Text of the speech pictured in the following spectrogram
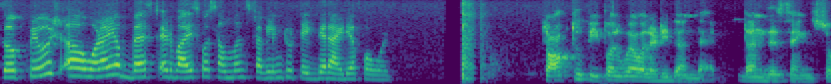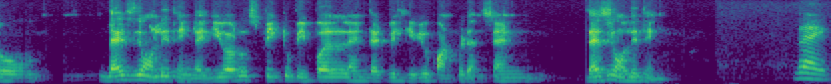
So, Piyush, uh, what are your best advice for someone struggling to take their idea forward? talk to people who have already done that done this thing so that's the only thing like you have to speak to people and that will give you confidence and that's the only thing Right.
